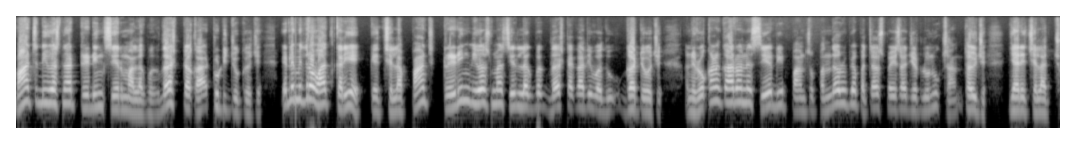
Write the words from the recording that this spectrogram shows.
પાંચ દિવસના ટ્રેડિંગ શેરમાં લગભગ દસ ટકા તૂટી ચૂક્યો છે. એટલે મિત્રો વાત કરીએ કે છેલ્લા પાંચ ટ્રેડિંગ દિવસમાં શેર લગભગ દસ ટકાથી વધુ ઘટ્યો છે અને રોકાણકારોને શેર દીઠ પાંચસો પંદર રૂપિયા પચાસ પૈસા જેટલું નુકસાન થયું છે. જ્યારે છેલ્લા છ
